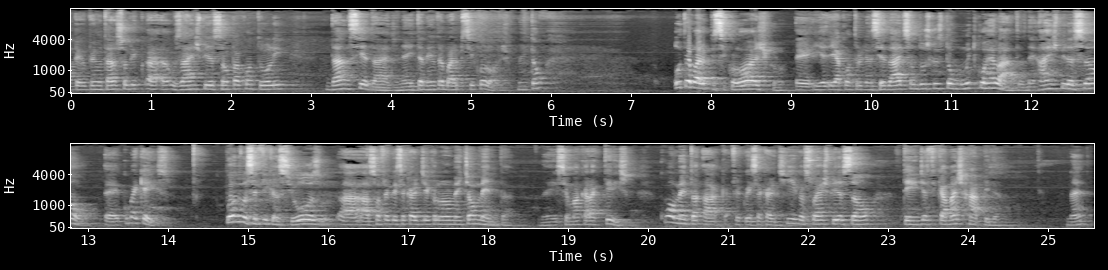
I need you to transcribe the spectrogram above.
perguntaram sobre ah, usar a respiração para controle da ansiedade, né? E também o trabalho psicológico. Então, o trabalho psicológico é, e, a controle da ansiedade são duas coisas que estão muito correlatas, né? A respiração, é, como é que é isso? Quando você fica ansioso, a, sua frequência cardíaca normalmente aumenta, né? Isso é uma característica. Como aumenta a frequência cardíaca, a sua respiração tende a ficar mais rápida, né?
